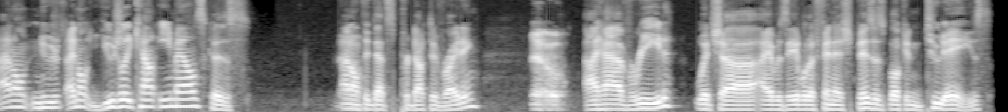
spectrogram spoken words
I don't I don't usually count emails because I don't think that's productive writing. no I have read, which uh, I was able to finish business book in two days.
